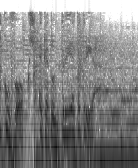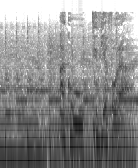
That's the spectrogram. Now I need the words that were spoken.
Ακού Vox 103 και 3. Ακού τη διαφορά.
